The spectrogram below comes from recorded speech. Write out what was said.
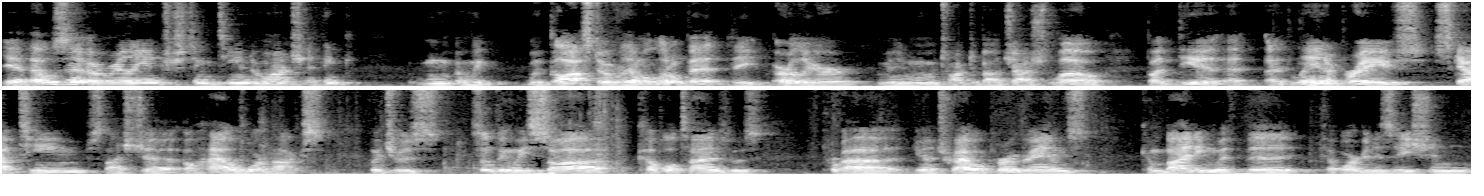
yeah, that was a, a really interesting team to watch. I think, and we we glossed over them a little bit the earlier. I mean, when we talked about Josh Lowe, but the uh, Atlanta Braves scout team slash uh, Ohio Warhawks, which was something we saw a couple times, was uh, you know travel programs combining with the, the organization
